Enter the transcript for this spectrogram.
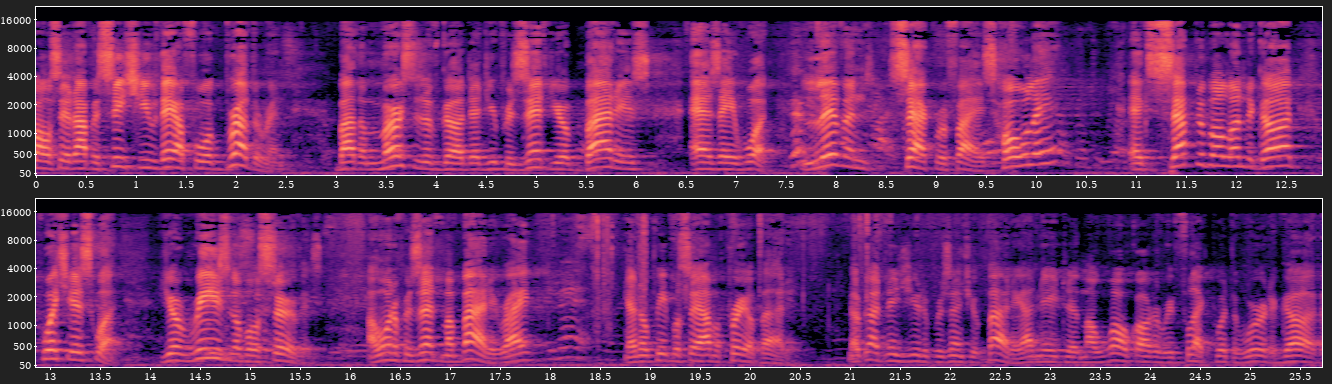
Paul said, I beseech you, therefore, brethren, by the mercies of God, that you present your bodies as a what? Living sacrifice, holy, acceptable unto God, which is what? Your reasonable service. I want to present my body, right? I know people say I'm a prayer body. Now, God needs you to present your body. I need to, my walk ought to reflect what the Word of God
